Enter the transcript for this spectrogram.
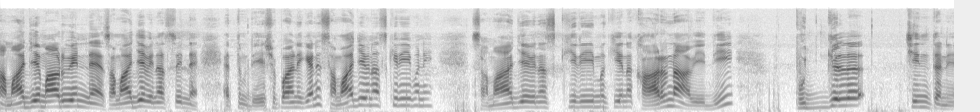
සමාජය මාරු වෙන්නේ නැහැ. සමාජය වෙනස් වෙන්නේ නැහැ. ඇත්තම දේශපාලනය කියන්නේ සමාජය වෙනස් කිරීමනේ. සමාජය වෙනස් කිරීම කියන කාරණාවේදී පුද්ගල චින්තනය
